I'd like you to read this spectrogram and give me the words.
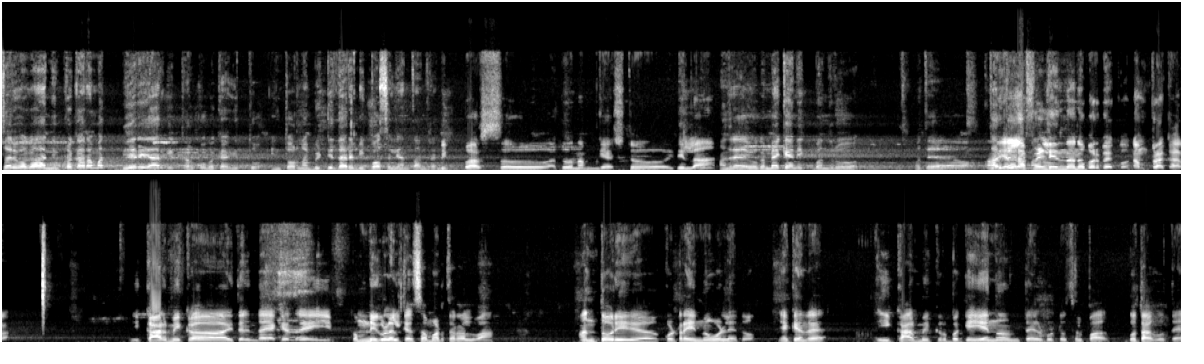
ಸರ್ ಇವಾಗ ನಿಮ್ಮ ಪ್ರಕಾರ ಮತ್ತೆ ಬೇರೆ ಯಾರಿಗೆ ಕರ್ಕೋಬೇಕಾಗಿತ್ತು? ಇಂಥವ್ರನ್ನ ಬಿಟ್ಟಿದ್ದಾರೆ ಬಿಗ್ ಬಾಸ್ ಅಲ್ಲಿ ಅಂತ ಅಂದ್ರೆ ಬಿಗ್ ಬಾಸ್ ಅದು ನಮ್ಗೆ ಅಷ್ಟು ಇದಿಲ್ಲ. ಅಂದ್ರೆ ಇವಾಗ ಮೆಕ್ಯಾನಿಕ್ ಬಂದ್ರು ಮತ್ತೆ ಆ, ಎಲ್ಲ ಫೀಲ್ಡ್ ಇಂದಾನು ಬರ್ಬೇಕು ನಮ್ ಪ್ರಕಾರ. ಈ ಕಾರ್ಮಿಕ ಇದರಿಂದ ಯಾಕೆಂದ್ರೆ ಈ ಕಂಪ್ನಿಗಳಲ್ಲಿ ಕೆಲಸ ಮಾಡ್ತಾರಲ್ವಾ? ಅಂಥವ್ರಿಗೆ ಕೊಟ್ರೆ ಇನ್ನೂ ಒಳ್ಳೇದು. ಯಾಕೆಂದ್ರೆ ಈ ಕಾರ್ಮಿಕರ ಬಗ್ಗೆ ಏನು ಅಂತ ಹೇಳ್ಬಿಟ್ಟು ಸ್ವಲ್ಪ ಗೊತ್ತಾಗುತ್ತೆ.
